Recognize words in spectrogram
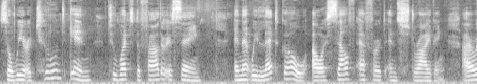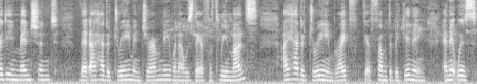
So we are tuned in to what the Father is saying and that we let go our self effort and striving. I already mentioned that I had a dream in Germany when I was there for three months. I had a dream right from the beginning, and it was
